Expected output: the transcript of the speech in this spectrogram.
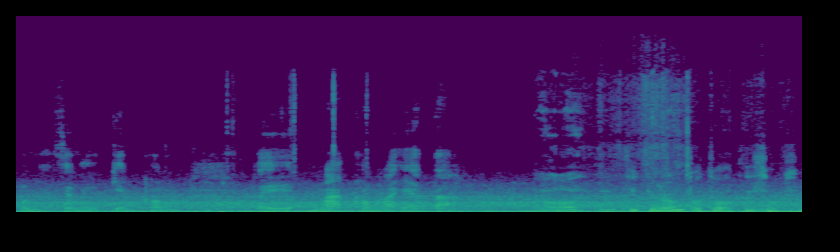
คนน่ะจะมีเก็บข้องไอ้มาร์คข้ามาแอดตา Ja, jag tycker om potatis också.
